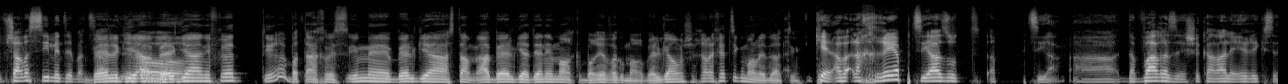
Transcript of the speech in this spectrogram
אפשר לשים את זה בצד. בלגיה, לא... בלגיה נבחרת, תראה, בתכלס, אם אה, בלגיה, סתם, היה בלגיה, דנמרק ברבע גמר, בלגיה ממשיכה לחצי גמר לדעתי. כן, אבל אחרי הפציעה הזאת, הפציעה, הדבר הזה שקרה לאריקסן,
